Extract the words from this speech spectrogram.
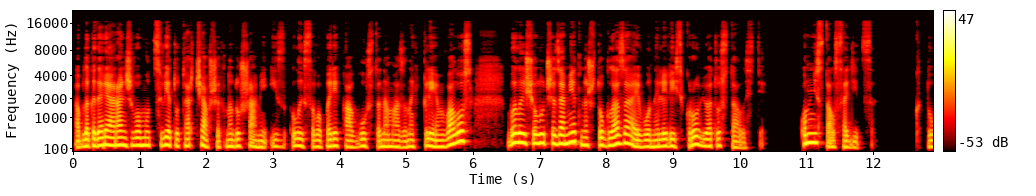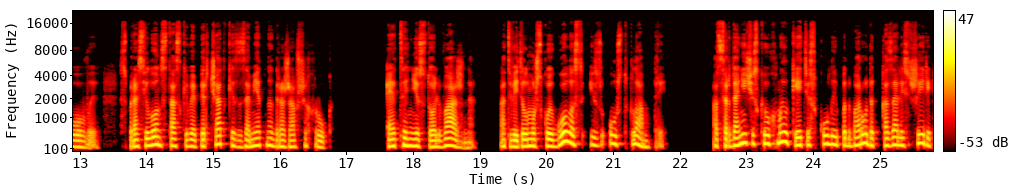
а благодаря оранжевому цвету торчавших над ушами из лысого парика, густо намазанных клеем волос, было еще лучше заметно, что глаза его налились кровью от усталости. Он не стал садиться. «Кто вы?» — спросил он, стаскивая перчатки с заметно дрожавших рук. «Это не столь важно», — ответил мужской голос из уст Пламтри. От сардонической ухмылки эти скулы и подбородок казались шире,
